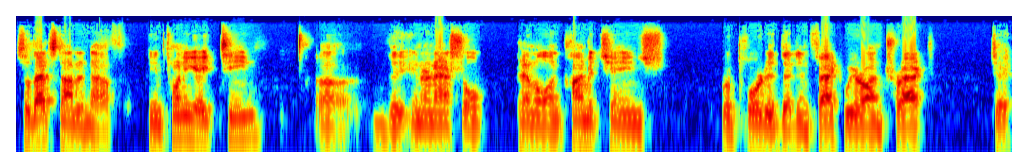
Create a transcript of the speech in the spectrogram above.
So that's not enough. In 2018, uh, the International Panel on Climate Change reported that in fact we are on track to,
